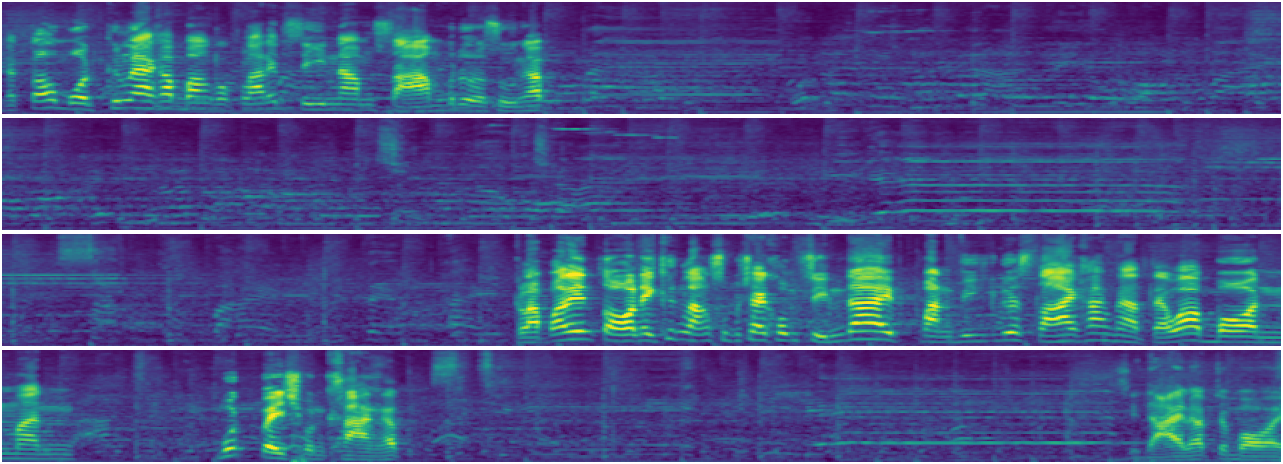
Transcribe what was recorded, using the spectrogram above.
แล้วก็หมดครึ่งแรกครับบางกอกกลาสเอฟซีนำ3ประตูต่อศูนย์ครับ กลับมาเล่นต่อในครึ่งหลังสุภชัยคมศิลป์ได้ปั่นฟรีคิกด้วยซ้ายข้างถนัดแต่ว่าบอลมันมุดไปชนคานครับ เสียดายครับเจ้าบอย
